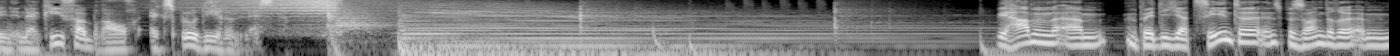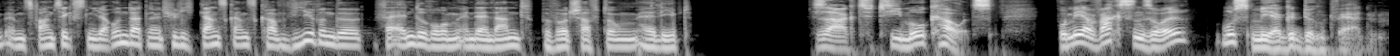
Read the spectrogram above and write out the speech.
den Energieverbrauch explodieren lässt. Wir haben ähm, über die Jahrzehnte, insbesondere im, im 20. Jahrhundert, natürlich ganz, ganz gravierende Veränderungen in der Landbewirtschaftung erlebt. Sagt Timo Kautz. Wo mehr wachsen soll, muss mehr gedüngt werden.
